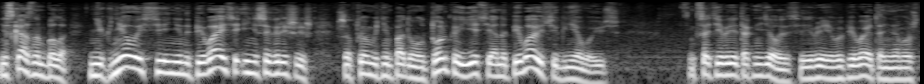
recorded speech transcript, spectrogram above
Не сказано было, не гневайся и не напивайся и не согрешишь, чтобы кто-нибудь не подумал, только если я напиваюсь и гневаюсь. Кстати, евреи так не делают, если евреи выпивают, они, может,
